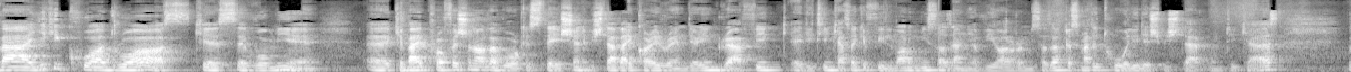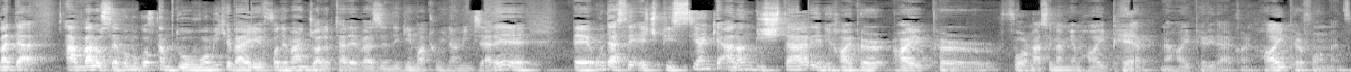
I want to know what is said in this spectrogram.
و یکی Quadro که سومیه. که برای professional و workstation بیشتر برای کارهای rendering گرافیک editing کسایی که فیلم ها رو می‌سازن یا VR رو می‌سازن قسمت تولیدش بیشتر اون تیکه است. و در اول و سوم گفتم دومی که برای خود من جالب تره و زندگی ما تو اینا میگذره اون دسته HPC هن که الان بیشتر یعنی hyper high performance من میگم hyper نه hyper ی در کار high performance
